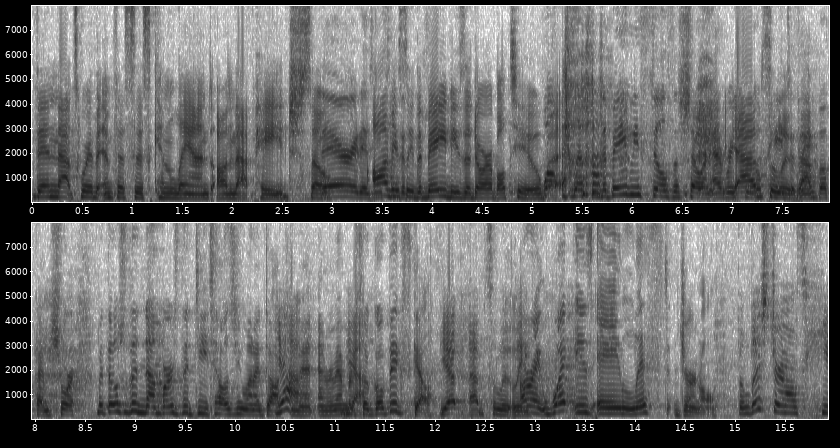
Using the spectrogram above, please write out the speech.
then that's where the emphasis can land on that page. So there it is. You obviously the, the, baby's adorable too. Well, listen, the baby steals the show in every yeah, single absolutely. page of that book, I'm sure. But those are the numbers, the details you want to document yeah. and remember. Yeah. So go big scale. Yep, absolutely. All right, what is a list journal? The list journal's here,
